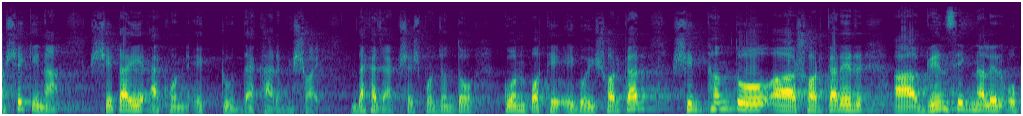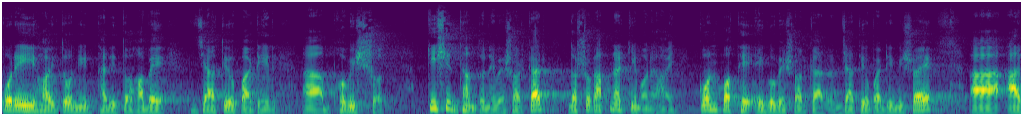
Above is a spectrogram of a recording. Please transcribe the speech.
আসে কিনা, সেটাই এখন একটু দেখার বিষয়। দেখা যাক শেষ পর্যন্ত কোন পথে এগোই সরকার। সিদ্ধান্ত সরকারের গ্রিন সিগন্যালের ওপরেই হয়তো নির্ধারিত হবে জাতীয় পার্টির ভবিষ্যৎ। কি সিদ্ধান্ত নেবে সরকার? দর্শক, আপনার কি মনে হয়? কোন পথে এগোবে সরকার জাতীয় পার্টির বিষয়ে? আর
